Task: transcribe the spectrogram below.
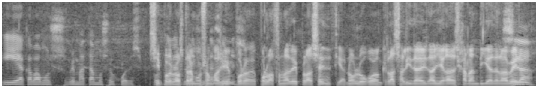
y acabamos, rematamos el jueves. Sí, porque los tramos son más bien por, por la zona de Plasencia, ¿no? Luego, aunque la salida y la llegada es Jarandilla de la Vera. Sí.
